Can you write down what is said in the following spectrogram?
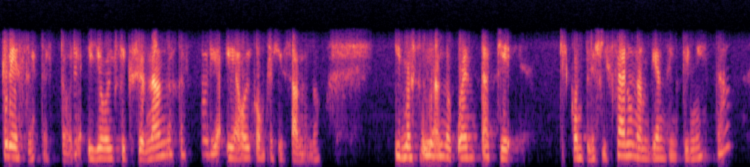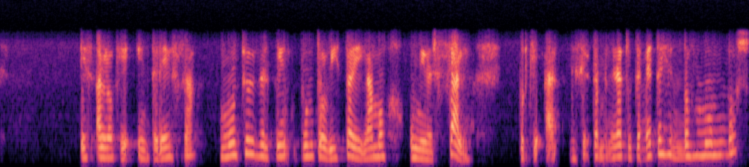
crece esta historia. Y yo voy ficcionando esta historia y la voy complejizando. Y me estoy dando cuenta que, complejizar un ambiente intimista es algo que interesa mucho desde el punto de vista, digamos, universal, porque ah, de cierta manera tú te metes en dos mundos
